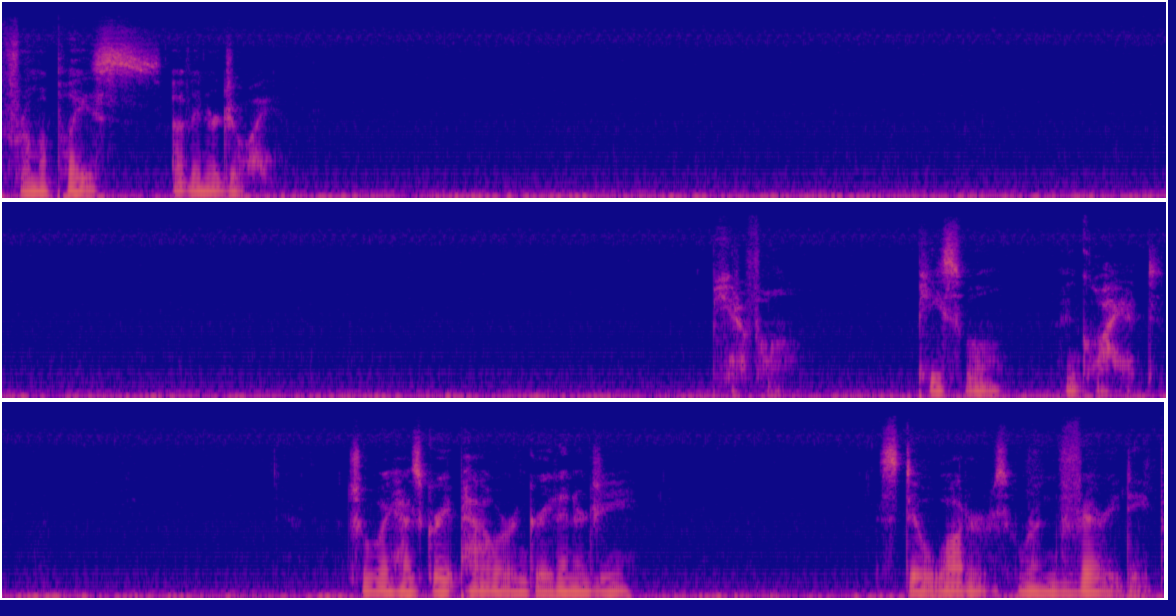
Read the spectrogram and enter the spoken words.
from a place of inner joy. Beautiful, peaceful, and quiet. Joy has great power and great energy. Still waters run very deep.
